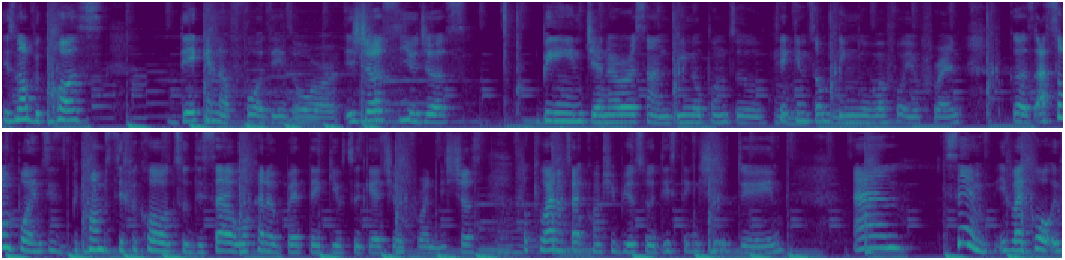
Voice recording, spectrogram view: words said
It's not because they can afford it, or it's just you just being generous and being open to taking mm-hmm. something over for your friend because at some point it becomes difficult to decide what kind of birthday gift to get your friend it's just mm-hmm. okay why don't i contribute to this thing she's doing and same if i go if,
